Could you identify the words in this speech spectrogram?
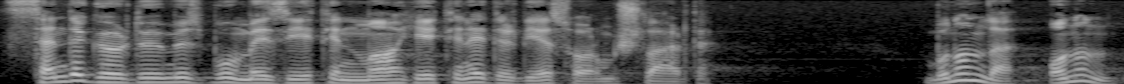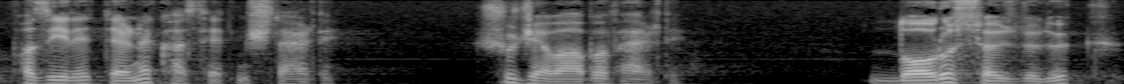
sende gördüğümüz bu meziyetin mahiyeti nedir diye sormuşlardı. Bununla onun faziletlerini kastetmişlerdi. Şu cevabı verdi. Doğru sözlülük,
